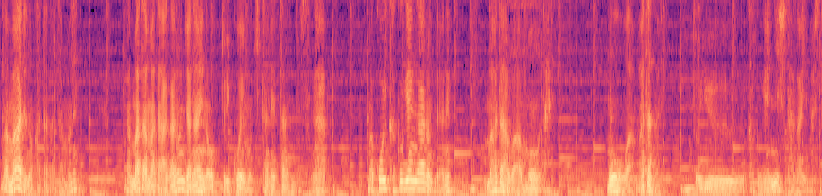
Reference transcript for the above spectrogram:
まあ、周りの方々もね、まあ、まだまだ上がるんじゃないの？という声も聞かれたんですが、まあ、こういう格言があるんだよね。まだはもうなり、もうはまだなり。という格言に従いました。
